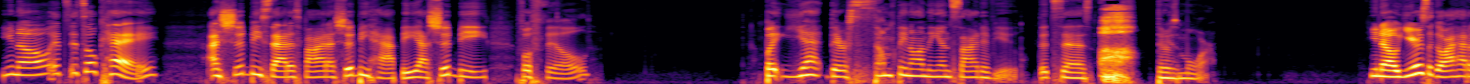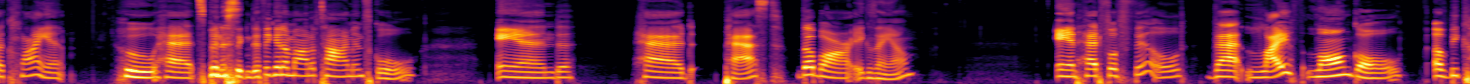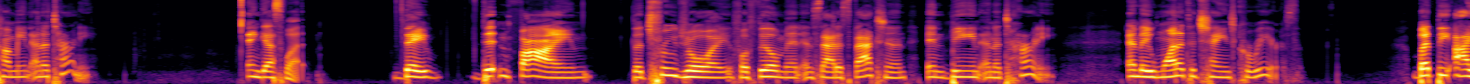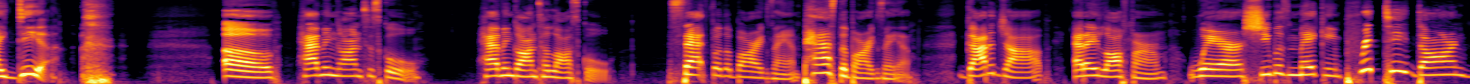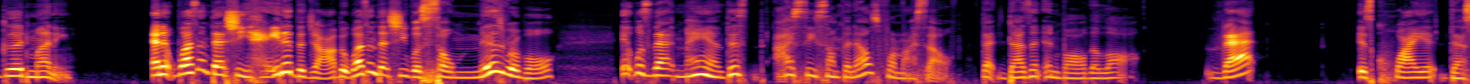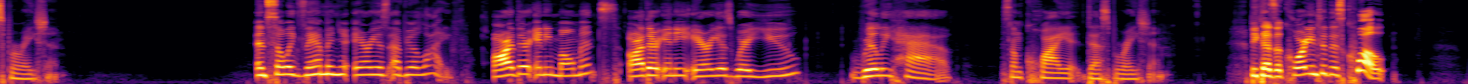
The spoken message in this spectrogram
You know, it's it's okay. I should be satisfied. I should be happy. I should be fulfilled. But yet there's something on the inside of you that says, "Oh, there's more." You know, years ago I had a client who had spent a significant amount of time in school and had passed the bar exam and had fulfilled that lifelong goal of becoming an attorney. And guess what? They didn't find the true joy, fulfillment, and satisfaction in being an attorney. And they wanted to change careers. But the idea of having gone to school, having gone to law school, sat for the bar exam, passed the bar exam, got a job at a law firm where she was making pretty darn good money. And it wasn't that she hated the job, it wasn't that she was so miserable. It was that, man, this I see something else for myself that doesn't involve the law. That is quiet desperation. And so examine your areas of your life. Are there any moments? Are there any areas where you really have some quiet desperation? Because according to this quote,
